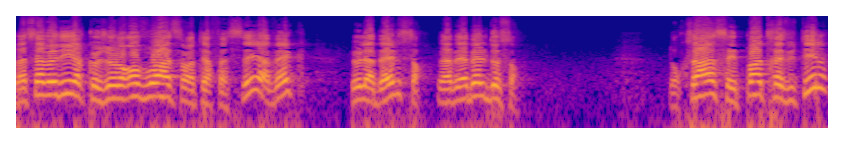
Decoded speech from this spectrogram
ben ça veut dire que je le renvoie sur l'interface C avec le label 100, le label 200. Donc ça, c'est pas très utile,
